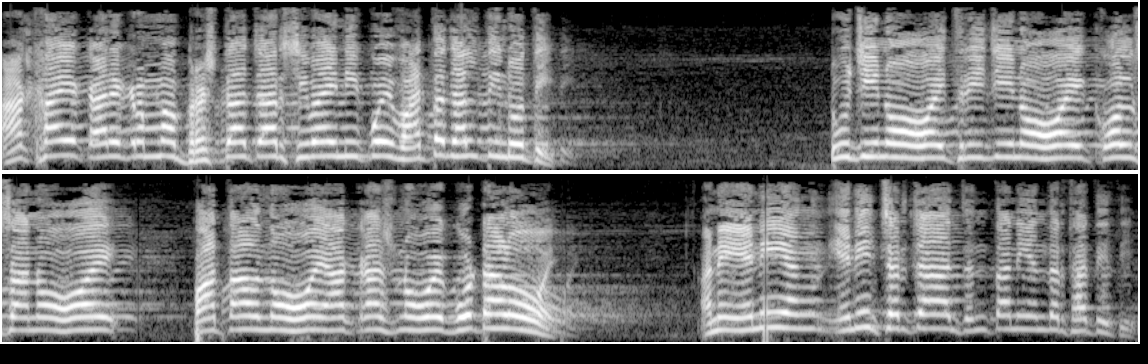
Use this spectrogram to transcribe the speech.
આખા એ કાર્યક્રમમાં ભ્રષ્ટાચાર સિવાયની કોઈ વાત જ હાલતી નહોતી. ટુજીનો હોય થ્રીજીનો હોય કોલસાનો હોય પાતાળનો હોય આકાશનો હોય, ગોટાળો હોય. અને એની એની ચર્ચા જનતાની અંદર થતી હતી.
